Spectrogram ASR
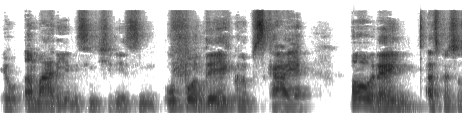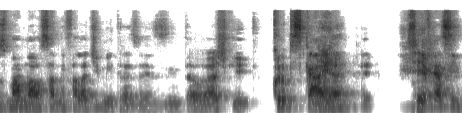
Eu amaria, me sentiria assim, o poder Krupskaya. Porém, as pessoas mal, mal sabem falar de Mitra às vezes. Então, eu acho que Krupskaya é. ia ficar assim,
